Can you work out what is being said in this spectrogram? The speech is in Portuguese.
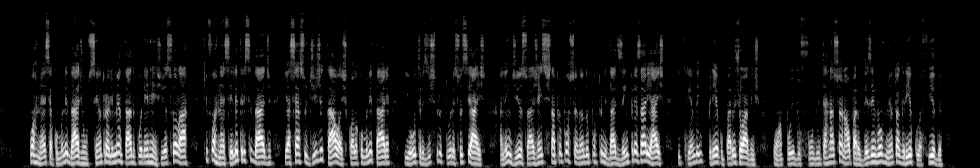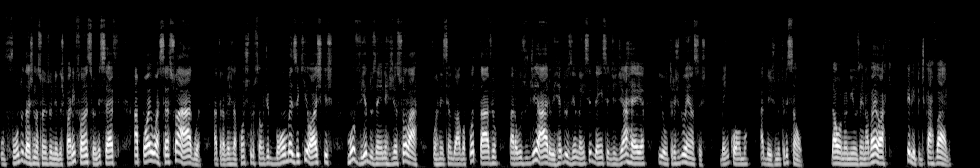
fornece à comunidade um centro alimentado por energia solar, que fornece eletricidade e acesso digital à escola comunitária e outras estruturas sociais. Além disso, a agência está proporcionando oportunidades empresariais e criando emprego para os jovens, com apoio do Fundo Internacional para o Desenvolvimento Agrícola, FIDA. O Fundo das Nações Unidas para a Infância, UNICEF, apoia o acesso à água através da construção de bombas e quiosques movidos a energia solar, fornecendo água potável para uso diário e reduzindo a incidência de diarreia e outras doenças, bem como a desnutrição. Da ONU News em Nova York, Felipe de Carvalho.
